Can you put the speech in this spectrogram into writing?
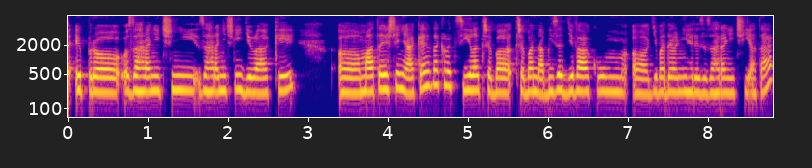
i pro zahraniční, zahraniční diváky. Uh, máte ještě nějaké takhle cíle, třeba, třeba nabízet divákům uh, divadelní hry ze zahraničí a tak?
